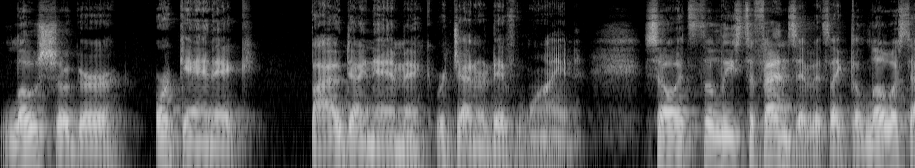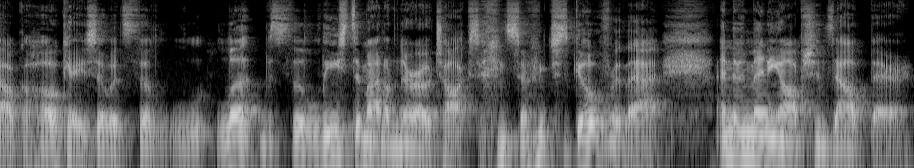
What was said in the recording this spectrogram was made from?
low sugar, organic, biodynamic, regenerative wine. So it's the least offensive. It's like the lowest alcohol. Okay, so it's the le- it's the least amount of neurotoxins. So just go for that. And there's many options out there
